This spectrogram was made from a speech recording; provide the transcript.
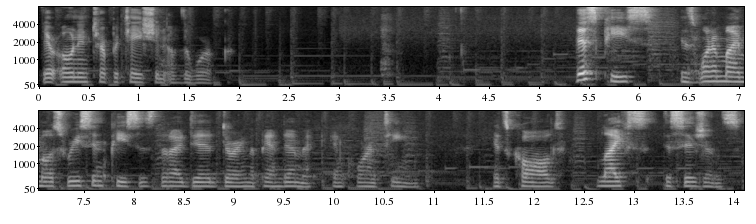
their own interpretation of the work. This piece is one of my most recent pieces that I did during the pandemic and quarantine. It's called Life's Decisions,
